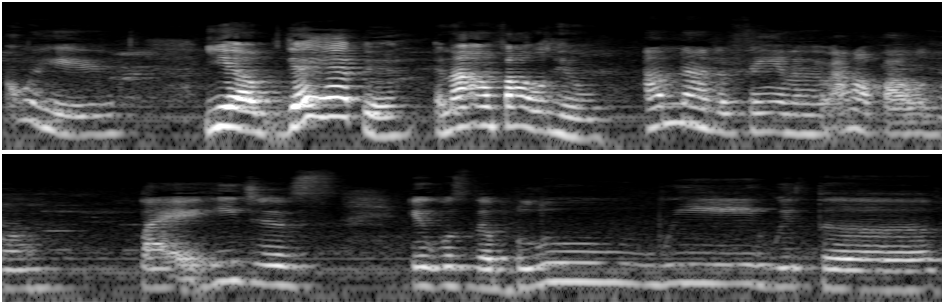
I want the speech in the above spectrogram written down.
Go ahead. Yeah, that happened, and I unfollowed him. I'm not a fan of him. I don't follow him. Like he just, it was the blue wig with the.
